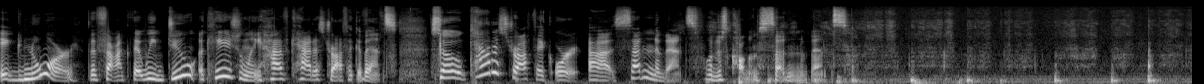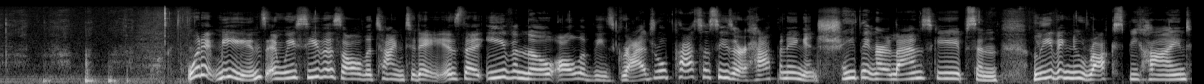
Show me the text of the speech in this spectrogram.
ignore the fact that we do occasionally have catastrophic events. So catastrophic or uh, sudden events, we'll just call them sudden events. What it means, and we see this all the time today, is that even though all of these gradual processes are happening and shaping our landscapes and leaving new rocks behind,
